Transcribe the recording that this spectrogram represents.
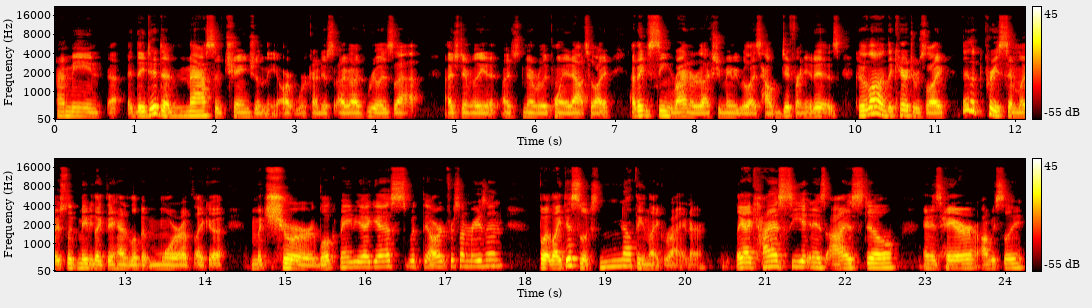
I mean, uh, they did a massive change in the artwork. I just I, I realized that. I just didn't really, I just never really pointed out till I, I think seeing Reiner actually made me realize how different it is. Because a lot of the characters, like, they look pretty similar. It's like maybe like they had a little bit more of like a mature look, maybe I guess, with the art for some reason. But like this looks nothing like Reiner. Like I kind of see it in his eyes still, and his hair, obviously.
